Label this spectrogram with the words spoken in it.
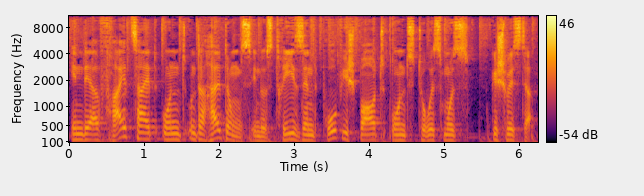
In der Freizeit- und Unterhaltungsindustrie sind Profisport und Tourismus Geschwister.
